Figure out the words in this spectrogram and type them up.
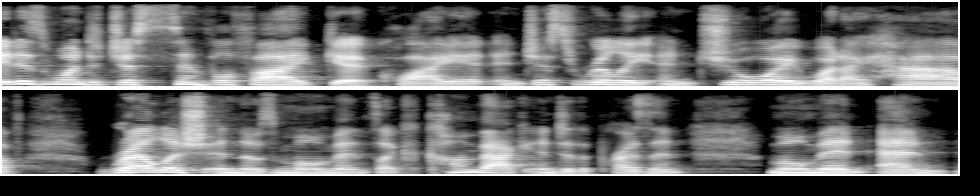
it is one to just simplify, get quiet, and just really enjoy what I have, relish in those moments, like come back into the present moment and,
